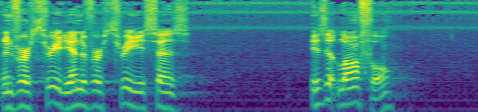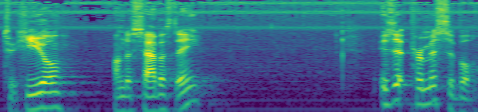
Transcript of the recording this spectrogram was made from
in verse 3, the end of verse 3, he says, Is it lawful to heal on the Sabbath day? Is it permissible?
